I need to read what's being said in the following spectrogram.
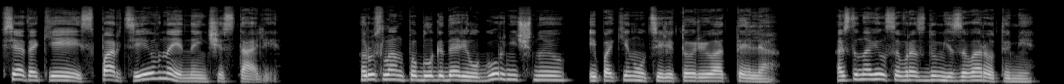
Все такие спортивные нынче стали». Руслан поблагодарил горничную и покинул территорию отеля. Остановился в раздумье за воротами.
